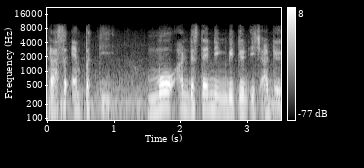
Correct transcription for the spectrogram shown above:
Rasa empathy. More understanding between each other.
